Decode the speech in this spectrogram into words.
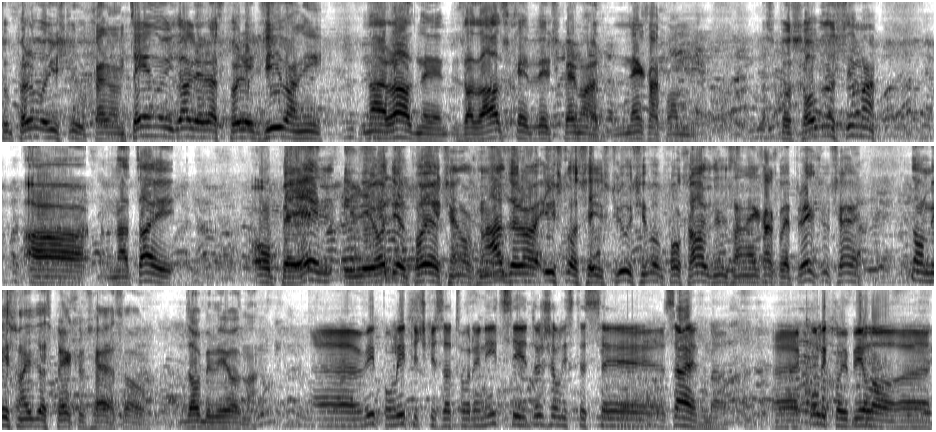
su prvo išli u karantenu i dalje raspoređivani na radne zadatke već prema nekakvom sposobnostima, a na taj OPN ili odjel pojačanog nadzora išlo se isključivo po kazni za nekakve prekršaje, no mi smo i bez prekršaja to dobili odmah. E, vi politički zatvorenici držali ste se zajedno. E, koliko je bilo e,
